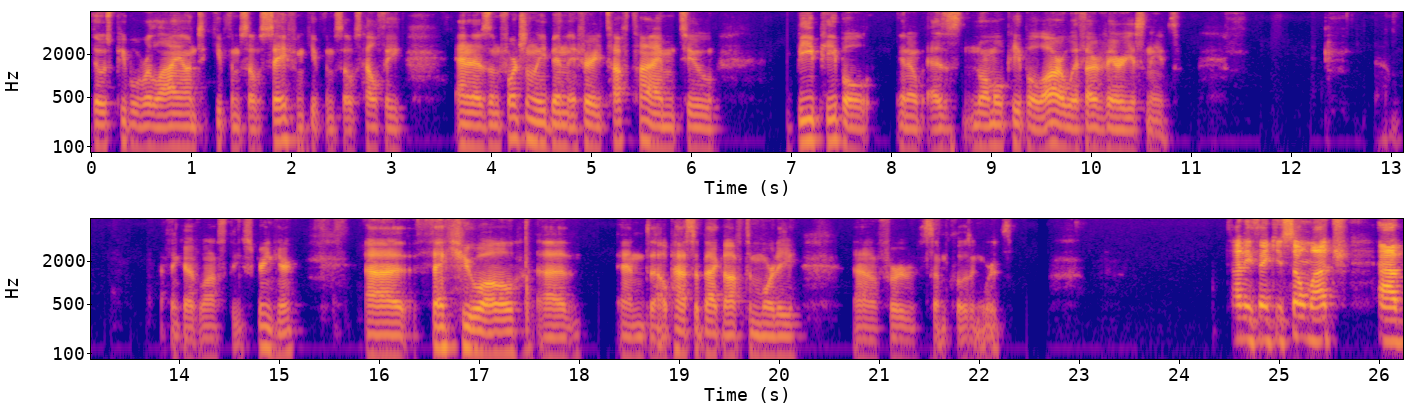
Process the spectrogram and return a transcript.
those people rely on to keep themselves safe and keep themselves healthy. And it has unfortunately been a very tough time to be people, you know, as normal people are with our various needs. I think I've lost the screen here. Uh, thank you all, uh, and I'll pass it back off to Morty uh, for some closing words. Tani, thank you so much. Uh,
